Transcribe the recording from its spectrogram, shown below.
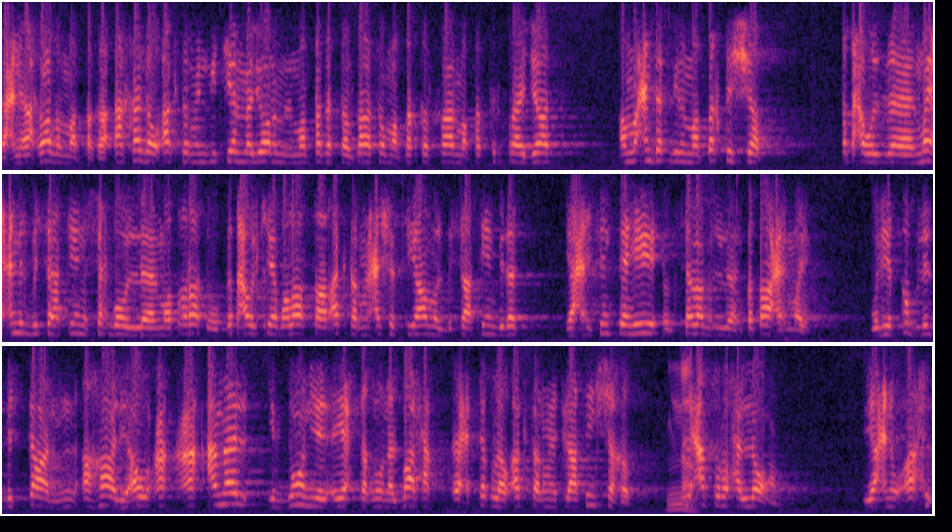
يعني أحواض المنطقة. أخذوا أكثر من 200 مليون من منطقة تلطاسة ومنطقة الخان منطقة الفريجات أما عندك في منطقة الشط قطعوا المي عن البساتين وسحبوا الموتورات وقطعوا الكيبلات صار أكثر من 10 أيام والبساتين بدات يعني تنتهي بسبب انقطاع المي. واللي يطب للبستان من أهالي أو عمل يبدون يعتقلون. البارحة اعتقلوا أكثر من 30 شخص. نعم. العصر وحلوهم يعني واهل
